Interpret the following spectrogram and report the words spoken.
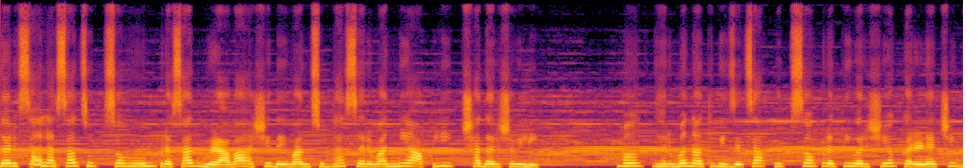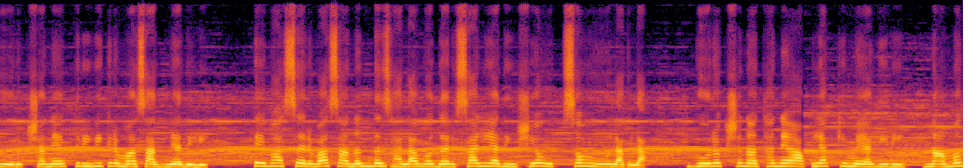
दरसाल असाच उत्सव होऊन प्रसाद मिळावा अशी देवांसुद्धा सर्वांनी आपली इच्छा दर्शविली. मग धर्मनाथ विजेचा उत्सव प्रतिवर्षीय करण्याची गोरक्षाने त्रिविक्रमास आज्ञा दिली. तेव्हा सर्वांस आनंद झाला व दरसाल या दिवशी उत्सव होऊ लागला. गोरक्षनाथाने आपल्या किमयागिरी नामक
